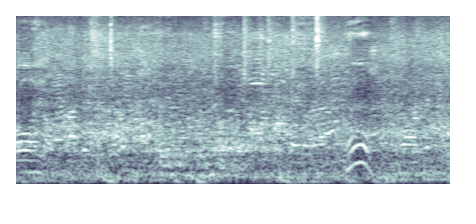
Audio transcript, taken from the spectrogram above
อ้ยฮู้ น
